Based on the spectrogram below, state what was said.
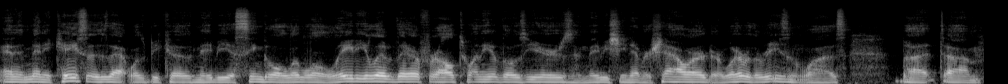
And in many cases, that was because maybe a single little old lady lived there for all 20 of those years and maybe she never showered or whatever the reason was. But um,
